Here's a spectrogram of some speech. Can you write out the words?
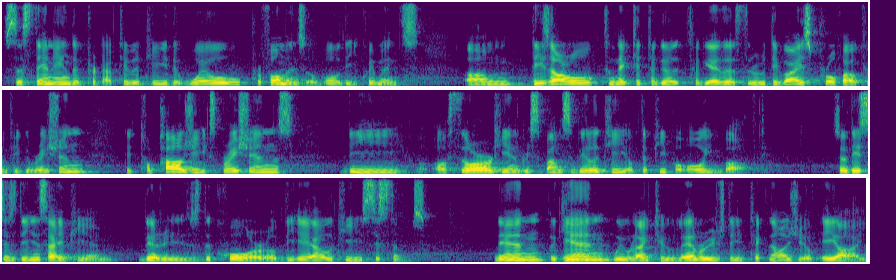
sustaining the productivity, the well performance of all the equipments. Um, these are all connected to together through device profile configuration, the topology expressions, the authority and responsibility of the people all involved. So this is the Insight APM that is the core of the AIoT systems. Then again, we would like to leverage the technology of AI.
